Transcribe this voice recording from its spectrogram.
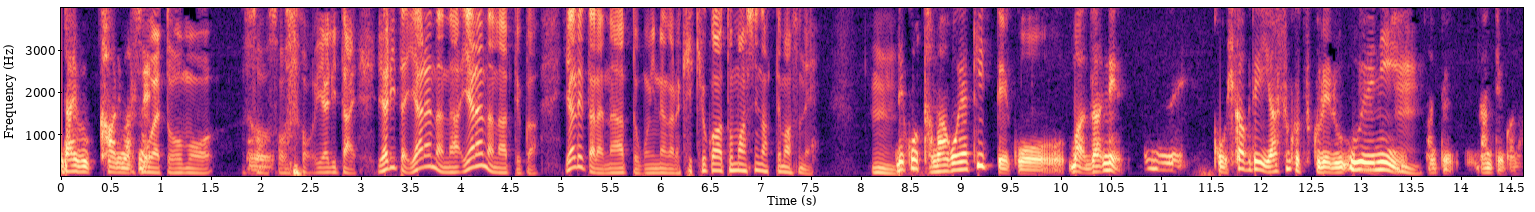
だいぶ変わりますね。そうやと思う。そうそうそう、やりたい。やりたい。やらなな、やらななっていうか、やれたらなと思いながら結局後回しになってますね。うん。で、こう、卵焼きって、こう、まあ、ざね、こう、比較的安く作れる上に、うんなんて、なんていうかな。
